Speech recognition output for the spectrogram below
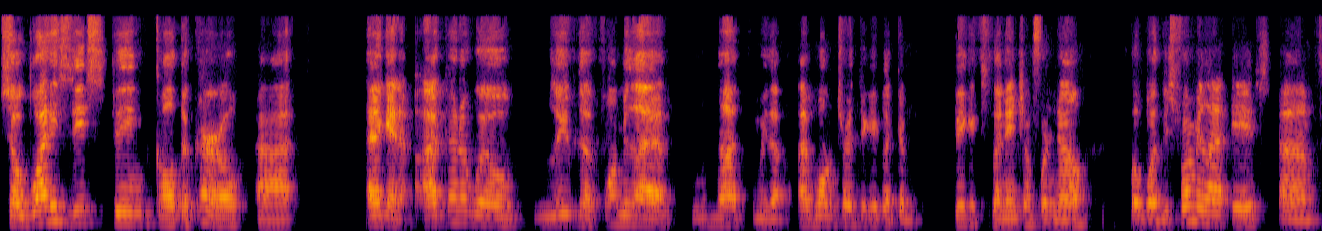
So what is this thing called the curl? Uh, and again, I kind of will leave the formula not with a, I won't try to give like a big explanation for now of what this formula is. Um,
